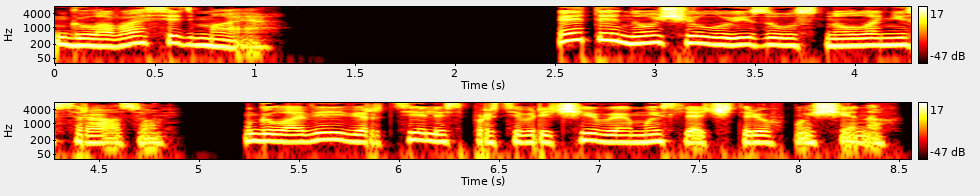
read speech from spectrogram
Глава седьмая. Этой ночью Луиза уснула не сразу. В голове вертелись противоречивые мысли о четырех мужчинах.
